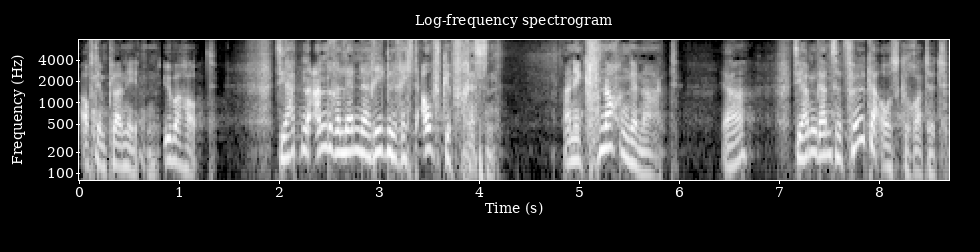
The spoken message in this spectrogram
Auf dem Planeten, überhaupt. Sie hatten andere Länder regelrecht aufgefressen, an den Knochen genagt, ja. Sie haben ganze Völker ausgerottet.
